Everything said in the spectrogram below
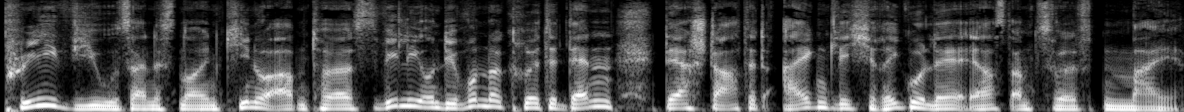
Preview seines neuen Kinoabenteuers Willi und die Wunderkröte, denn der startet eigentlich regulär erst am 12. Mai.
